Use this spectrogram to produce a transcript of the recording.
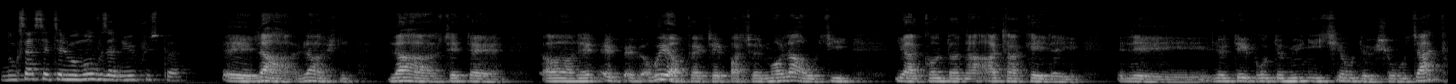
Donc ça, c'était le moment où vous avez eu plus peur? Et là, là, là, c'était. oui, en fait, c'est pas seulement là aussi. Il y a quand on a attaqué les, les, le dépôt de munitions de Chauzac,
